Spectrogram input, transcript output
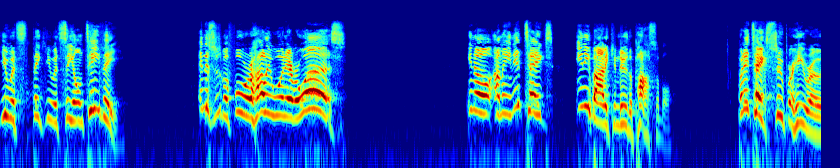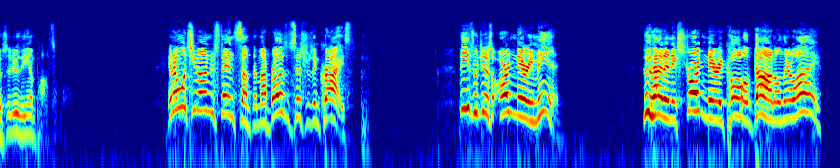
you would think you would see on TV. And this was before Hollywood ever was. You know, I mean, it takes anybody can do the possible. But it takes superheroes to do the impossible. And I want you to understand something, my brothers and sisters in Christ. These were just ordinary men who had an extraordinary call of God on their life.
